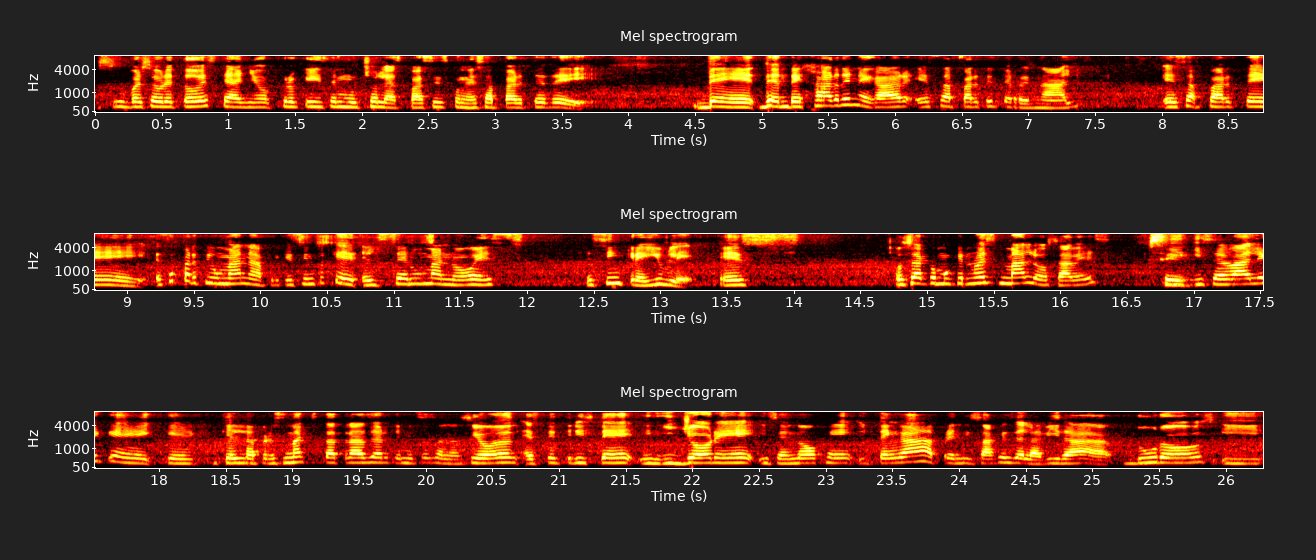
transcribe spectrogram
sobre todo este año, creo que hice mucho las paces con esa parte de, de, de dejar de negar esa parte terrenal esa parte, esa parte humana, porque siento que el ser humano es, es increíble, es, o sea, como que no es malo, ¿sabes? Sí. Y, se vale que, que, que, la persona que está atrás de Artemisa Sanación esté triste y, llore y se enoje y tenga aprendizajes de la vida duros y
